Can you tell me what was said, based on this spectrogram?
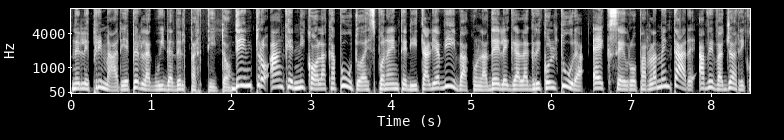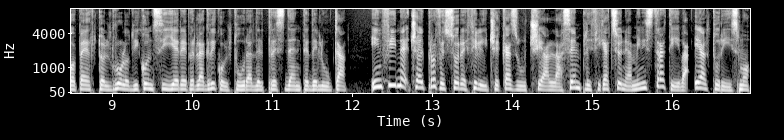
nelle primarie per la guida del partito. Dentro anche Nicola Caputo, esponente di Italia Viva, con la delega all'agricoltura Agricoltura, ex europarlamentare, aveva già ricoperto il ruolo di consigliere per l'agricoltura del presidente De Luca. Infine c'è il professore Felice Casucci alla semplificazione amministrativa e al turismo.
